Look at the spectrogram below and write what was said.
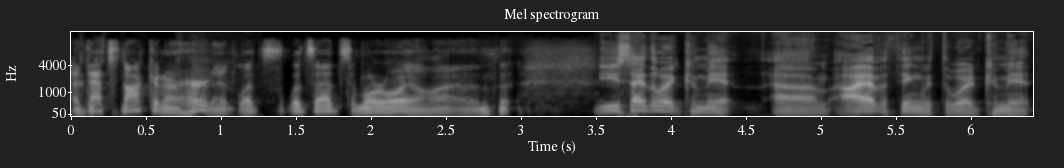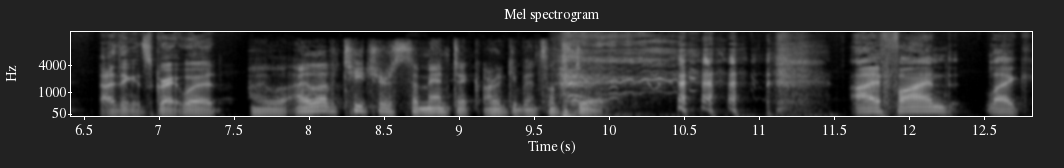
uh, that's not going to hurt it. Let's let's add some more oil. You say the word commit. Um, I have a thing with the word commit. I think it's a great word. I, lo- I love teachers' semantic arguments. Let's do it. I find like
